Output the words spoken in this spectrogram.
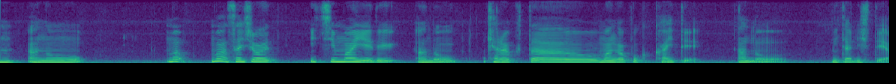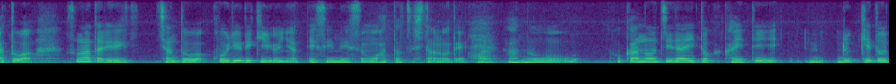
うん、あのままあ最初は一枚絵であのキャラクターを漫画っぽく描いてあの見たりしてあとはそのあたりでちゃんと交流できるようになって SNS も発達したので、はい。あの他の時代とか書いてるけど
